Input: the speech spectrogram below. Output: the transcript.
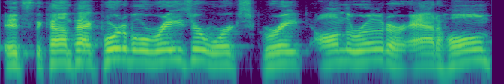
It's the compact portable razor, works great on the road or at home.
